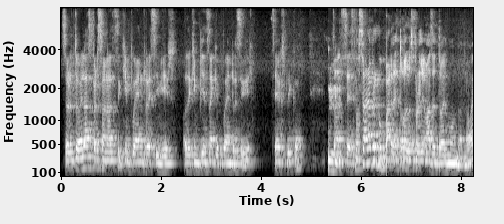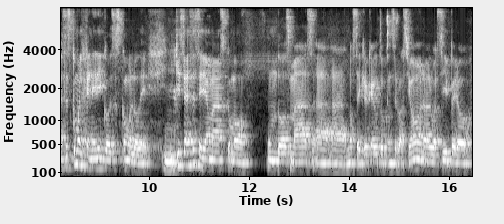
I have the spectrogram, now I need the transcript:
sobre todo de las personas de quien pueden recibir o de quien piensan que pueden recibir. ¿Se me explico? Entonces, no se van a preocupar de todos los problemas de todo el mundo, ¿no? Ese es como el genérico, ese es como lo de... Y quizás ese sería más como un dos más a, no sé, creo que autoconservación o algo así, pero,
